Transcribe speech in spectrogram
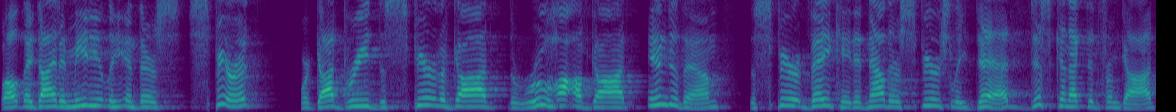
Well, they died immediately in their spirit, where God breathed the Spirit of God, the Ruach of God, into them. The Spirit vacated. Now they're spiritually dead, disconnected from God.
